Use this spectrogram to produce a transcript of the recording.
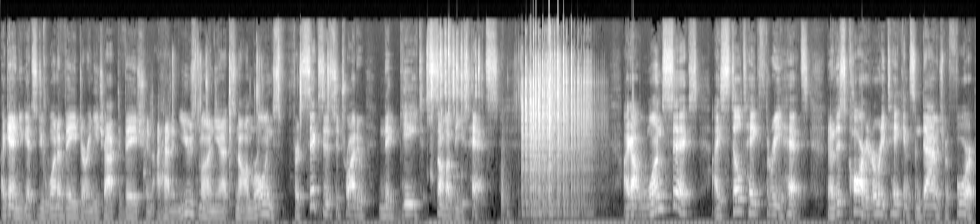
again, you get to do one evade during each activation. I hadn't used mine yet, so now I'm rolling for sixes to try to negate some of these hits. I got one six. I still take three hits. Now this car had already taken some damage before.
